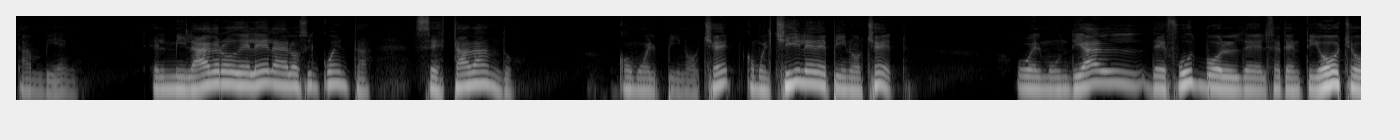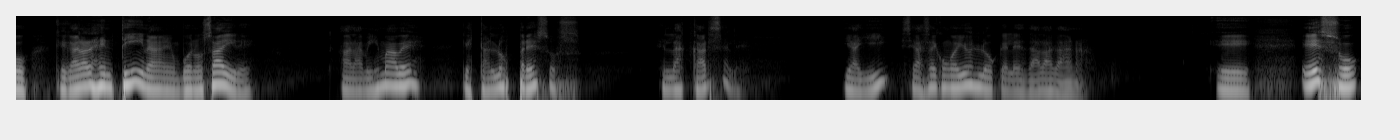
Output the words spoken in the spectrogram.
también. El milagro del ELA de los 50 se está dando como el Pinochet, como el Chile de Pinochet, o el Mundial de Fútbol del 78 que gana Argentina en Buenos Aires, a la misma vez que están los presos en las cárceles y allí se hace con ellos lo que les da la gana. Eh, eso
